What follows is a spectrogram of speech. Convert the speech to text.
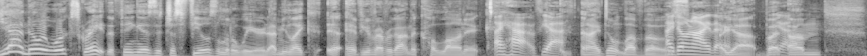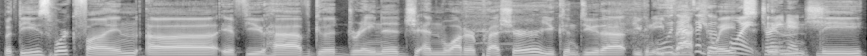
yeah, no, it works great. The thing is, it just feels a little weird. I mean, like, uh, if you've ever gotten a colonic, I have, yeah. and I don't love those. I don't either. Yeah, but Yeah. um, but these work fine. Uh, if you have good drainage and water pressure, you can do that. You can Ooh, that's a good evacuate point, drainage. in the.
